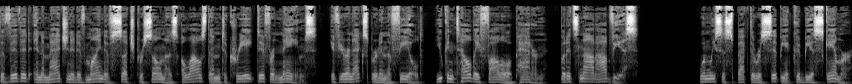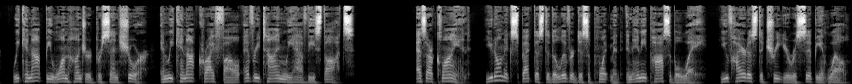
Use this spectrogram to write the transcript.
The vivid and imaginative mind of such personas allows them to create different names. If you're an expert in the field, you can tell they follow a pattern, but it's not obvious. When we suspect the recipient could be a scammer, we cannot be 100% sure, and we cannot cry foul every time we have these thoughts. As our client, you don't expect us to deliver disappointment in any possible way, you've hired us to treat your recipient well,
